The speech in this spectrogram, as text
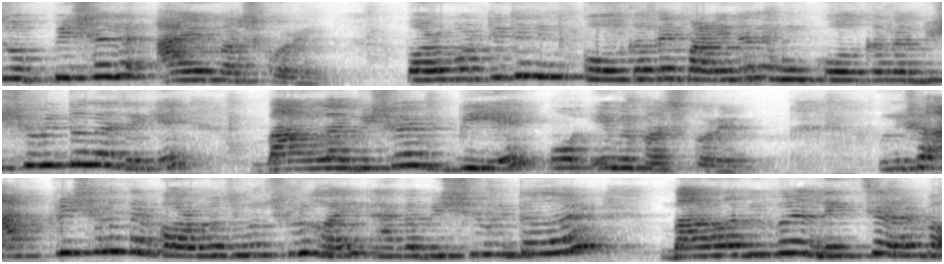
চব্বিশ সালে আইএ পাশ করেন। পরবর্তীতে তিনি কলকাতায় পাড়ি দেন এবং কলকাতা বিশ্ববিদ্যালয় থেকে বাংলা বিষয়ে বিএ ও এম এ পাশ করেন। উনিশশো আটত্রিশ সালে তার কর্মজীবন শুরু হয় ঢাকা বিশ্ববিদ্যালয়ের বাংলা বিভাগের লেকচারার বা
